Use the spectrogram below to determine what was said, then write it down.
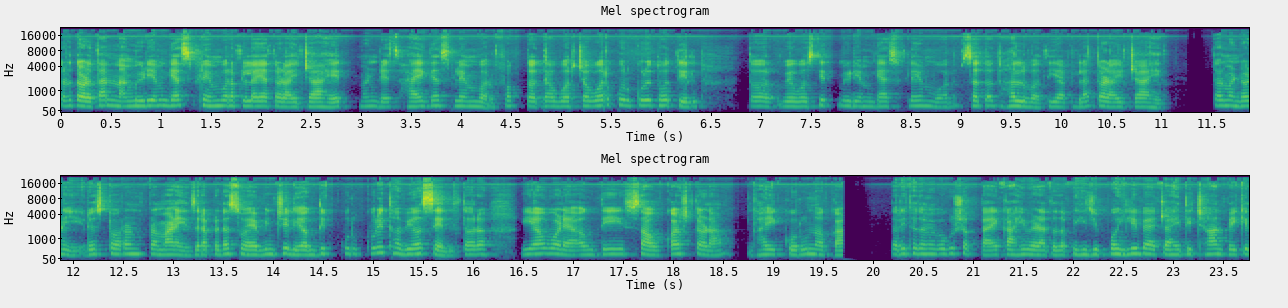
तर तळताना मीडियम गॅस फ्लेमवर आपल्याला या तळायच्या आहेत. म्हणजेच हाय गॅस फ्लेमवर फक्त त्या वरच्या वर कुरकुरीत होतील तर व्यवस्थित मीडियम गॅस फ्लेमवर सतत हलवत या आपल्याला तळायच्या आहेत. तर मंडळी रेस्टॉरंटप्रमाणे जर आपल्याला सोयाबीन चिली अगदी कुरकुरीत हवी असेल तर या वड्या अगदी सावकाश तळा घाई करू नका. तर इथे तुम्ही बघू शकताय काही वेळातच आपली ही जी पहिली बॅच आहे ती छानपैकी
